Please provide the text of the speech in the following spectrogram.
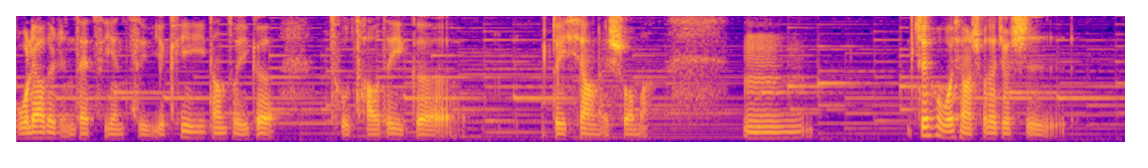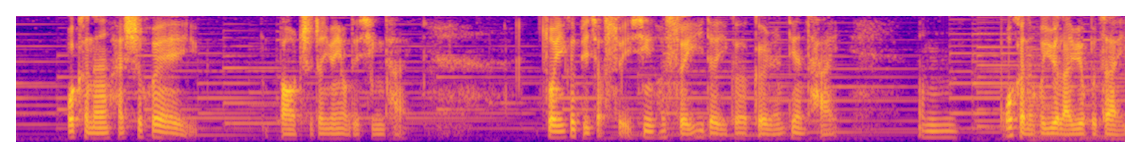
无聊的人在自言自语，也可以当做一个。吐槽的一个对象来说嘛，嗯，最后我想说的就是，我可能还是会保持着原有的心态，做一个比较随性和随意的一个个人电台。嗯，我可能会越来越不在意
